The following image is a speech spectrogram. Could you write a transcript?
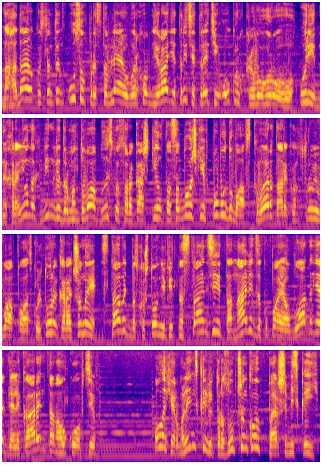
Нагадаю, Костянтин Усов представляє у Верховній Раді 33-й округ Кривого Рогу. У рідних районах він відремонтував близько 40 шкіл та садочків, побудував сквер та реконструював палац культури Карачуни, ставить безкоштовні фітнес-станції та навіть закупає обладнання для лікарень та науковців. Олег Ярмолінський, Віктор Зубченко, перший міський.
